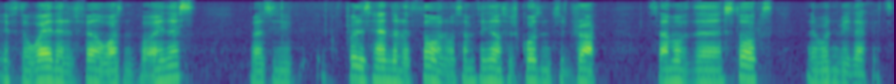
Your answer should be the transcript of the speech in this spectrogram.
if the way that it fell wasn't Ba'inus, but he put his hand on a thorn or something else which caused him to drop some of the stalks, it wouldn't be leket.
